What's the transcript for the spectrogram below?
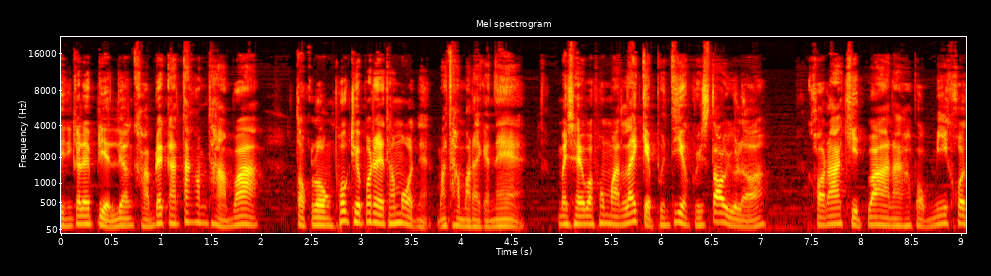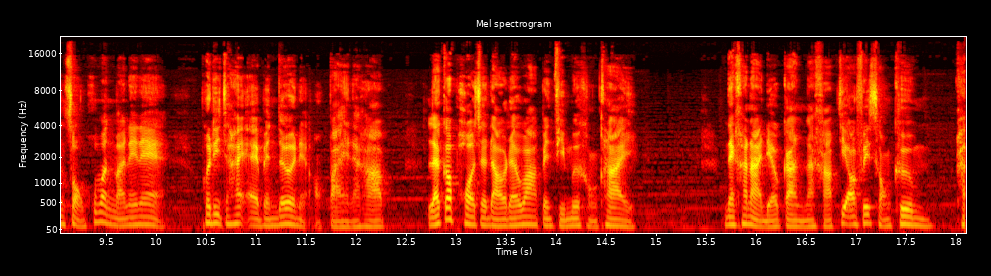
ลินก็เลยเปลี่ยนเรื่องครับด้วยการตั้งคำถามว่าตกลงพวกเทปเปอร์เททั้งหมดเนี่ยมาทำอะไรกันแน่ ไม่ใช่ว่าพวกมันไล่เก็บพื้นที่ของคริสตัลอยู่เหรอ คอร่าคิดว่านะครับผมมีคนส่งพวกมันมาแน่ๆ เพื่อที่จะให้แอร์เบนเดอร์เนี่ยออกไปนะครับ แล้วก็พอจะเดาได้ว่าเป็นฝีมือของใคร ในขณะเดียวกันนะครับที่ออฟฟิศของคึมใคร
